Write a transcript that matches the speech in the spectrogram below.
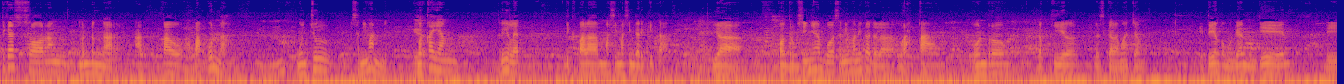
ketika seorang mendengar atau apa pun lah Mm-mm. muncul seniman gitu. Iya. Maka yang relate di kepala masing-masing dari kita ya konstruksinya bahwa seniman itu adalah urakan, gondrong, dekil dan segala macam. Itu yang kemudian mungkin di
